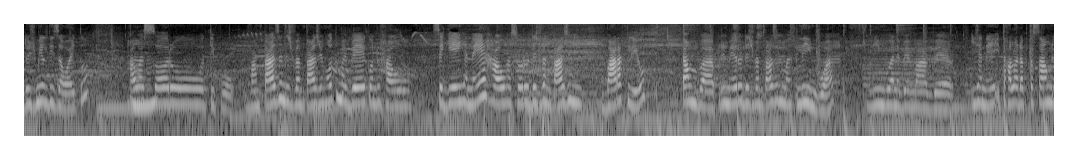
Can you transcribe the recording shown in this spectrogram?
2018 how uhum. soro tipo vantagem desvantagem outro me quando how segui né how soro desvantagem baracleu então primeiro desvantagem mas língua língua né be ma be iya né e tá adaptação né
